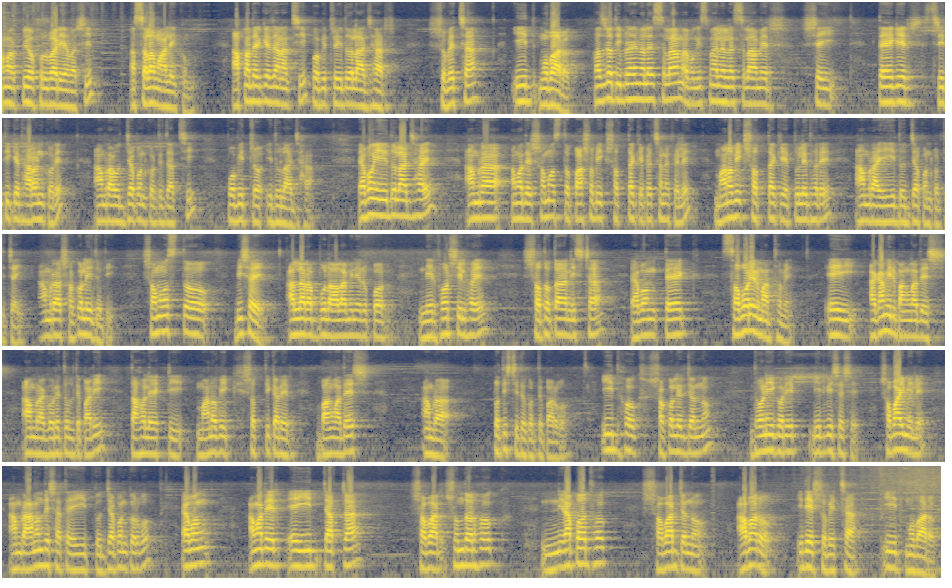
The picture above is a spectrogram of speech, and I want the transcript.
আমার প্রিয় ফুলবাড়িয়াবাসী, আসসালামু আলাইকুম। আপনাদেরকে জানাচ্ছি পবিত্র ঈদ উল আজহার শুভেচ্ছা, ঈদ মুবারক। হজরত ইব্রাহিম আলাইসাল্লাম এবং ইসমাইল আলাইসাল্লামের সেই ত্যাগের স্মৃতিকে ধারণ করে আমরা উদযাপন করতে যাচ্ছি পবিত্র ঈদুল আজহা। এবং এই ঈদুল আজহায় আমরা আমাদের সমস্ত পাশবিক সত্তাকে পেছনে ফেলে, মানবিক সত্তাকে তুলে ধরে আমরা এই ঈদ উদযাপন করতে চাই। আমরা সকলেই যদি সমস্ত বিষয়ে আল্লাহ রাব্বুল আলমিনের উপর নির্ভরশীল হয়ে সততা, নিষ্ঠা এবং ত্যাগ, সবরের মাধ্যমে এই আগামীর বাংলাদেশ আমরা গড়ে তুলতে পারি, তাহলে একটি মানবিক, সত্যিকারের বাংলাদেশ আমরা প্রতিষ্ঠিত করতে পারব। ঈদ হোক সকলের জন্য, ধনী, গরিব, নির্বিশেষে সবাই মিলে আমরা আনন্দের সাথে এই ঈদ উদযাপন করব এবং আমাদের এই ঈদ যাত্রা সবার সুন্দর হোক, নিরাপদ হোক, সবার জন্য আবারও ঈদের শুভেচ্ছা, ঈদ মোবারক।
